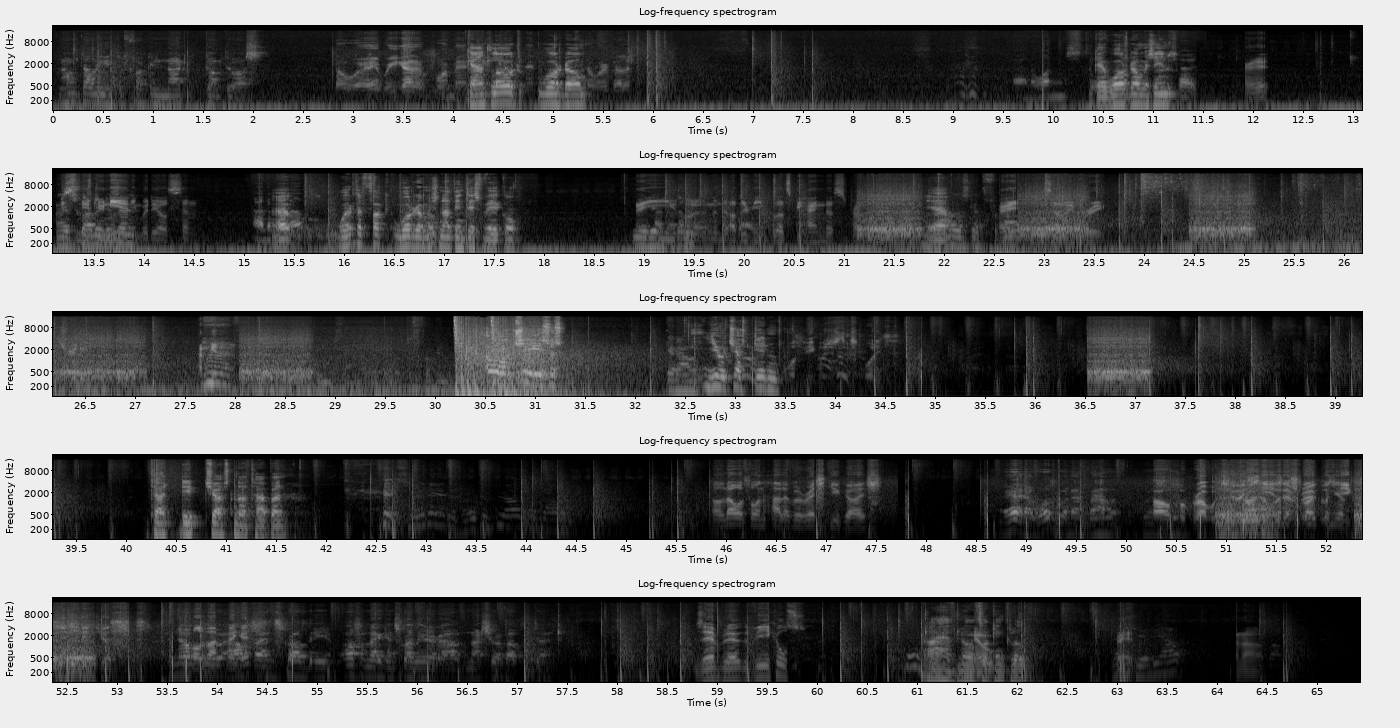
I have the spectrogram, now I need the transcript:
Now I'm telling you to fucking not come to us. Don't worry, we got a four man. Can't load War Dome. Don't worry about it. Okay, War Dome is in. Alright. Alright, Is- squad Do you need anybody else in? Uh, where the fuck? War Dome is not in this vehicle. Maybe you load them in the other vehicle that's behind us, probably. Yeah. let's get the fuck Alright, so I break. I'm getting. Just Oh Jesus! Get out. You just didn't. Both vehicles just exploded. That did just not happen. Oh, that was one hell of a rescue, guys. Yeah, that was one of my Alpha Bravo 2, I see is broke on your position, just No, fall back, I guess. and squad leader, Alpha Medic and squad leader are out. I'm not sure about platoon. Is everybody out the vehicles? I have no Nope. fucking clue. Right.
